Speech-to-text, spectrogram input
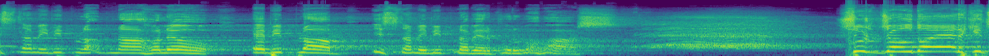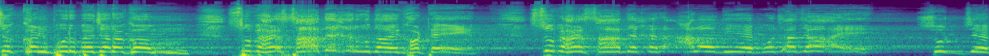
ইসলামী বিপ্লব না হলেও এ বিপ্লব ইসলামী বিপ্লবের পূর্বাভাস। সূর্য উদয়ের কিছুক্ষণ পূর্বে যেরকম সুবাহ সাদেকের উদয় ঘটে, সুবাহ সাদেকের আলো দিয়ে বোঝা যায় সূর্যের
